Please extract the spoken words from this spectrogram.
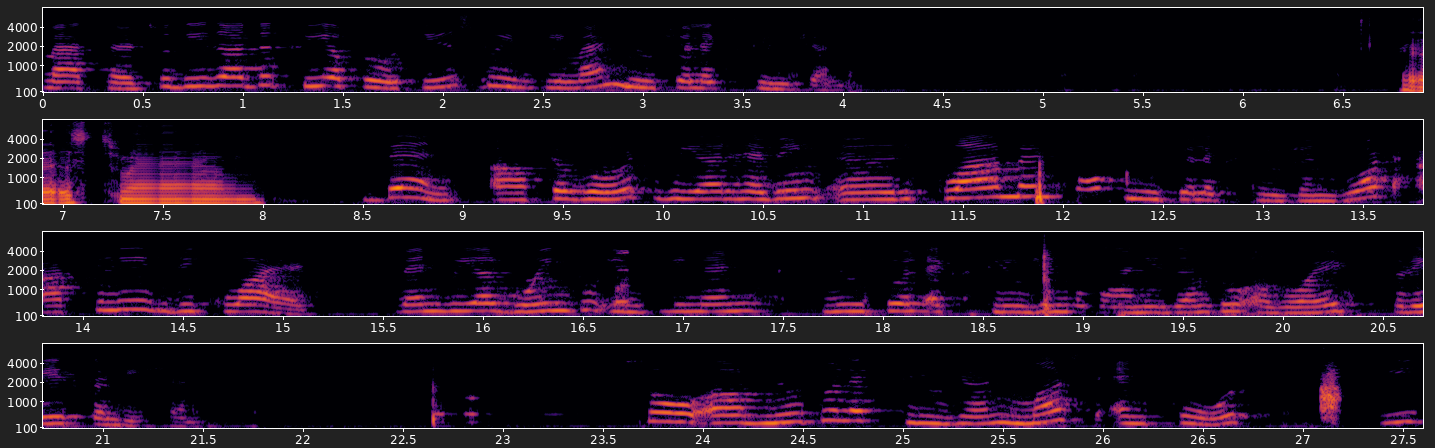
method. So these are the three approaches to implement mutual exclusion. Yes, ma'am. Then afterwards, we are having uh, requirements of mutual exclusion. What actually is required when we are going to implement mutual exclusion mechanism to avoid race condition. So uh, mutual exclusion must enforce these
